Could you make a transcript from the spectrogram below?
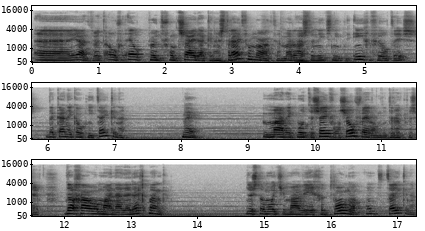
eh, ja, het werd over elk punt vond zij dat ik er een strijd van maakte. Maar als er niets niet ingevuld is, dan kan ik ook niet tekenen. Nee. Maar ik moet de zevel zo ver onder druk gezegd. Dan gaan we maar naar de rechtbank. Dus dan word je maar weer gedwongen om te tekenen.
